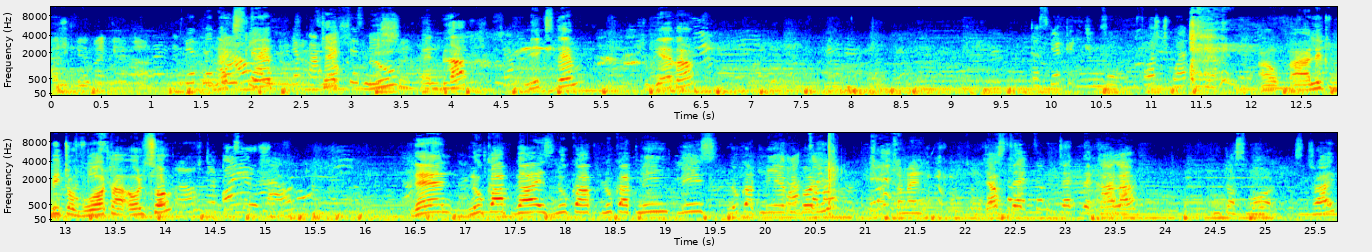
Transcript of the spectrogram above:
Very good. Wird nur Next braun. step. Wir brauchen Take das blue mischen. and black. Mix them together. Das wirklich so fast schwarz wird. A, a little bit of water also. Then look up, guys. Look up. Look at me, please. Look at me, everybody. Just take take the color. Put a small stripe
